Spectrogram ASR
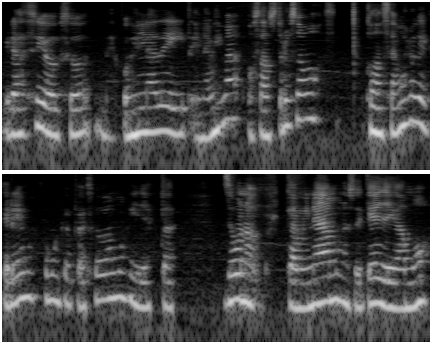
gracioso, después en la date, en la misma, o sea, nosotros somos, conocemos lo que queremos, como que pasó, vamos y ya está. Entonces, bueno, caminamos, no sé qué, llegamos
